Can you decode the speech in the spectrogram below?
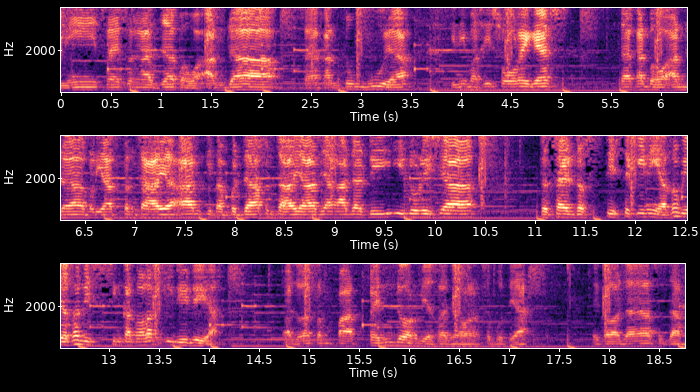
Ini saya sengaja bawa Anda, saya akan tunggu ya. Ini masih sore guys. Saya akan bawa Anda melihat pencahayaan, kita bedah pencahayaan yang ada di Indonesia desain statistik ini atau biasa disingkat orang IDD ya. Adalah tempat vendor biasanya orang sebut ya. Jadi kalau anda sedang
